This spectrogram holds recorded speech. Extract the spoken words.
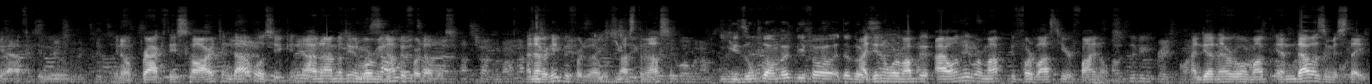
You have to, you know, practice hard. And doubles, you can. I don't- I'm not even warming up before doubles. I never hit before doubles. Hasta nothing. You don't warm up before doubles? I didn't warm up. I only warm up before last year finals. And I did never warm up, and that was a mistake.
